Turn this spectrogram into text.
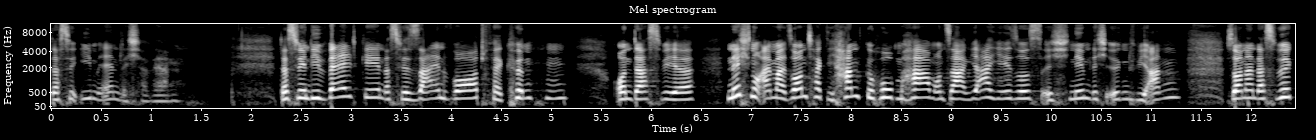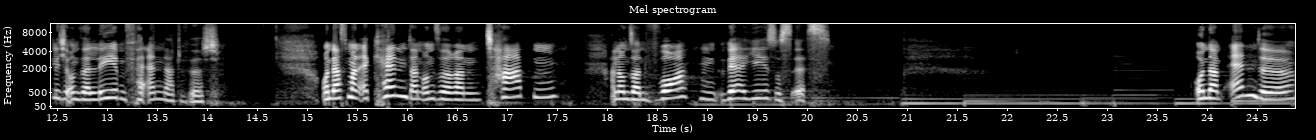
dass wir ihm ähnlicher werden. dass wir in die Welt gehen, dass wir sein Wort verkünden und dass wir nicht nur einmal Sonntag die Hand gehoben haben und sagen, ja Jesus, ich nehme dich irgendwie an, sondern dass wirklich unser Leben verändert wird. Und dass man erkennt an unseren Taten, an unseren Worten, wer Jesus ist. Und am Ende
